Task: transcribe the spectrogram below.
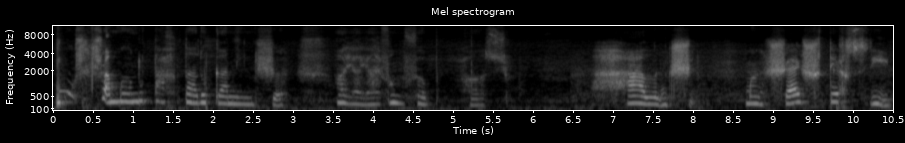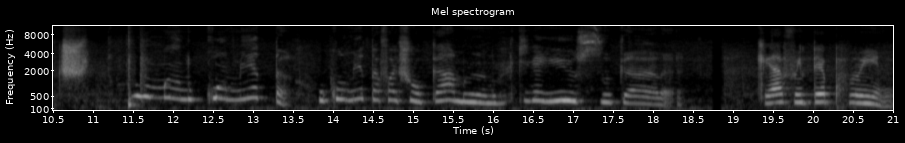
Puxa, mano, Tartaruga Ninja. Ai, ai, ai, vamos ver o próximo. Haaland, Manchester City. Pô, mano, Cometa. O Cometa vai jogar, mano. Que é isso, cara? Kevin De Bruyne.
